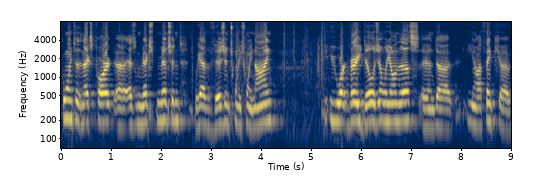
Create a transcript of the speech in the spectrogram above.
Going to the next part, uh, as we mentioned, we have the Vision 2029 you worked very diligently on this, and, uh, you know, I think uh,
